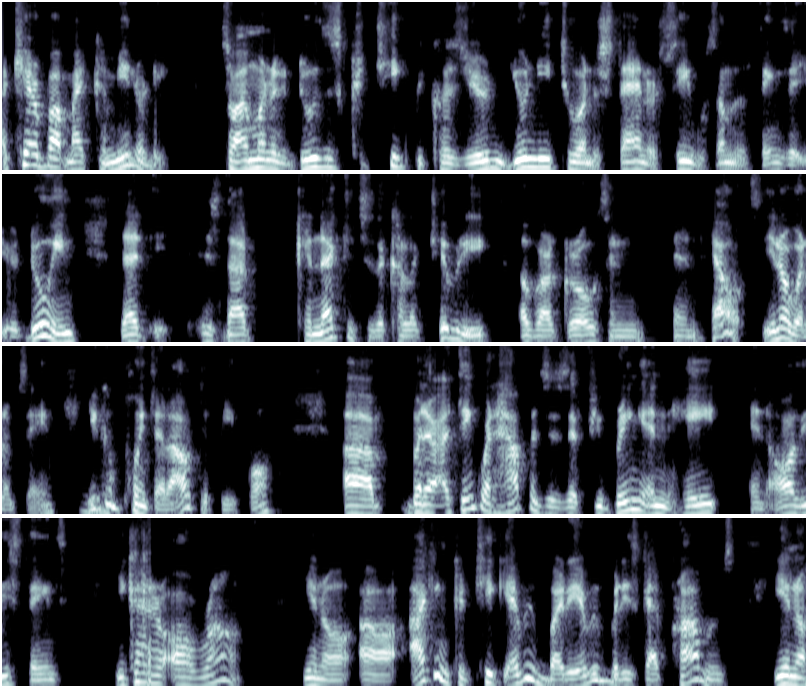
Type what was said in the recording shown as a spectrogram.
I care about my community. So I'm going to do this critique because you you need to understand or see some of the things that you're doing that is not connected to the collectivity of our growth and, and health. You know what I'm saying? Mm-hmm. You can point that out to people. Uh, but I think what happens is if you bring in hate and all these things, you got it all wrong you know, uh, I can critique everybody. Everybody's got problems. You know,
